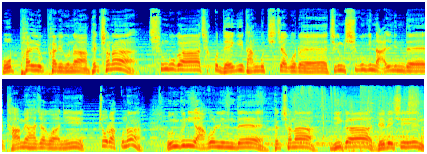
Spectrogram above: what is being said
5868이구나. 백천아, 친구가 자꾸 내기 당구 치자고 그래. 지금 시국이 난린데 다음에 하자고 하니 쫄았구나. 은근히 약 올리는데 백천아, 네가 내 대신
